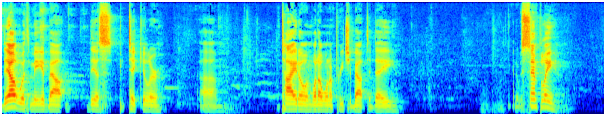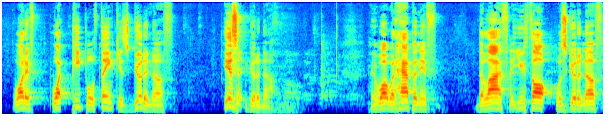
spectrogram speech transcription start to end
dealt with me about this particular um, title and what I want to preach about today. And it was simply what if what people think is good enough isn't good enough. And what would happen if the life that you thought was good enough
